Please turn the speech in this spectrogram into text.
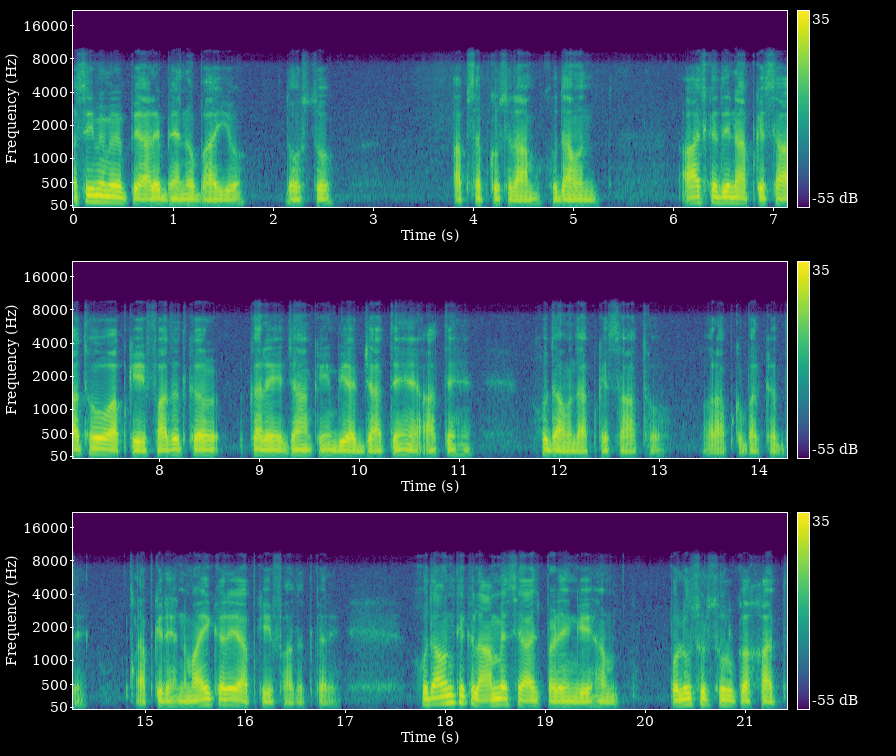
مسیح میں میرے پیارے بہنوں، بھائیوں، دوستوں، آپ سب کو سلام، خداوند۔ آج کا دن آپ کے ساتھ ہو، آپ کی حفاظت کر، کرے، جہاں کہیں بھی آپ جاتے ہیں، آتے ہیں، خداوند آپ کے ساتھ ہو اور آپ کو برکت دے۔ آپ کی رہنمائی کرے، آپ کی حفاظت کرے۔ خداوند کے کلام میں سے آج پڑھیں گے ہم پلوس رسول کا خط،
